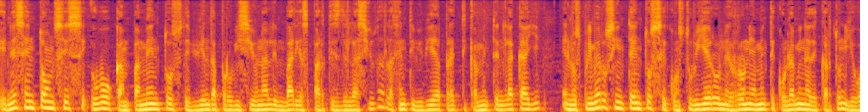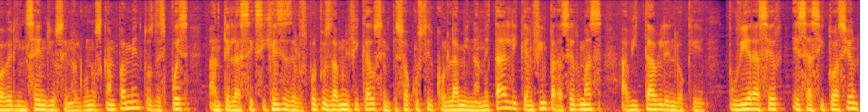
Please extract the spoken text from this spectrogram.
en ese entonces hubo campamentos de vivienda provisional en varias partes de la ciudad, la gente vivía prácticamente en la calle. En los primeros intentos se construyeron erróneamente con lámina de cartón y llegó a haber incendios en algunos campamentos. Después, ante las exigencias de los propios damnificados, se empezó a construir con lámina metálica, en fin, para ser más habitable en lo que pudiera ser esa situación.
